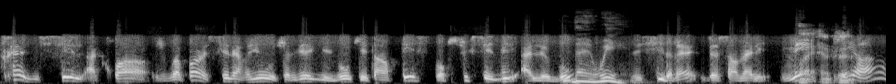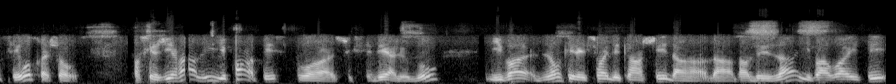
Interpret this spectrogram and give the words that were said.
très difficile à croire. Je vois pas un scénario où Geneviève Guilbeault qui est en piste pour succéder à Legault Ben oui. déciderait de s'en aller. Mais Ouais, je- Girard, c'est autre chose. Parce que Girard, lui, il n'est pas en piste pour euh, succéder à Legault. Il va, disons que l'élection est déclenchée dans, dans, dans deux ans, il va avoir été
